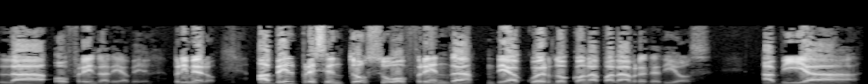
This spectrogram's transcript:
la ofrenda de Abel. Primero, Abel presentó su ofrenda de acuerdo con la palabra de Dios. Había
